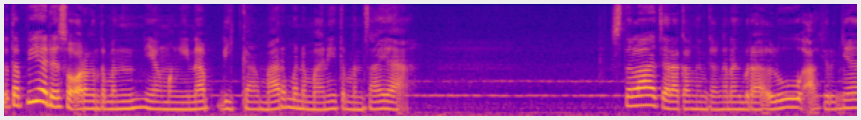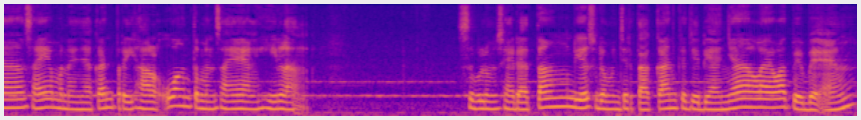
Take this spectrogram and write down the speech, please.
Tetapi ada seorang teman yang menginap di kamar menemani teman saya. Setelah acara kangen-kangenan berlalu, akhirnya saya menanyakan perihal uang teman saya yang hilang. Sebelum saya datang, dia sudah menceritakan kejadiannya lewat BBM,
